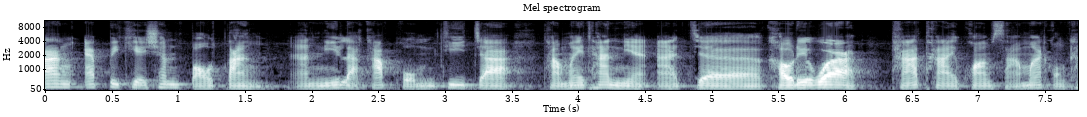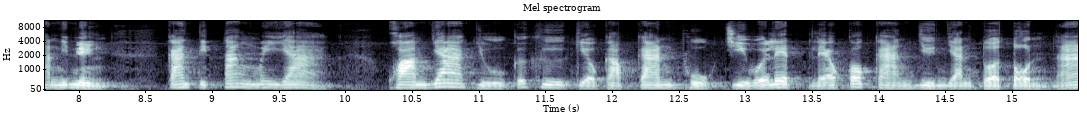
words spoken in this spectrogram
ตั้งแอปพลิเคชันเป๋าตังอันนี้แหละครับผมที่จะทำให้ท่านเนี่ยอาจจะเขาเรียกว่าท้าทายความสามารถของท่านนิดหนึ่งการติดตั้งไม่ยาก ความยากอยู่ก็คือเกี่ยวกับการผูก G w a l l e t แล้วก็การยืนยันตัวตนนะ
